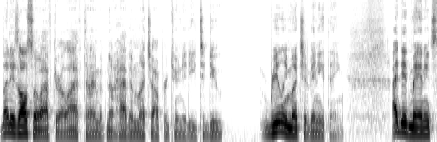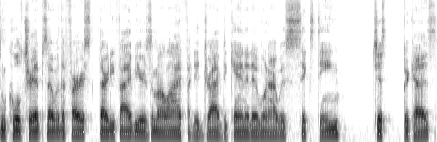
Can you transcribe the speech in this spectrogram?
but is also after a lifetime of not having much opportunity to do really much of anything. I did manage some cool trips over the first 35 years of my life. I did drive to Canada when I was 16, just because.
